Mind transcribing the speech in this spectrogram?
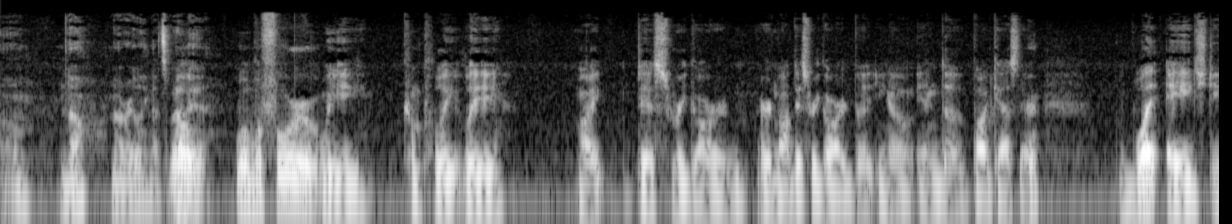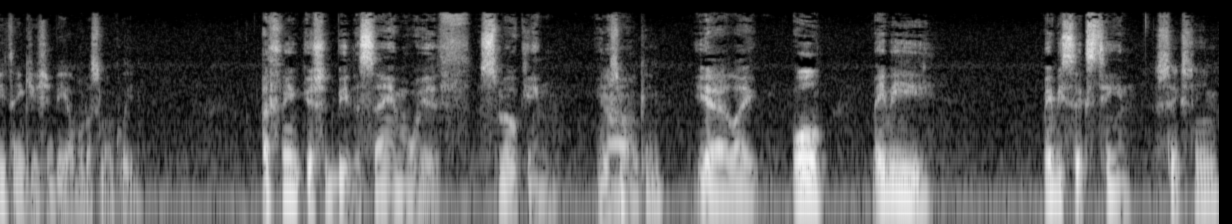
Um, no, not really. That's about Well, it. Well, before we completely like disregard or not disregard, but you know, in the podcast there, what age do you think you should be able to smoke weed? I think it should be the same with smoking. You With know, smoking? yeah, like well, maybe, maybe sixteen, 16?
